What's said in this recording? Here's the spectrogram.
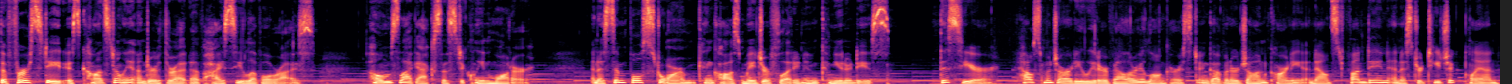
The first state is constantly under threat of high sea level rise. Homes lack access to clean water, and a simple storm can cause major flooding in communities. This year, House Majority Leader Valerie Longhurst and Governor John Carney announced funding and a strategic plan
